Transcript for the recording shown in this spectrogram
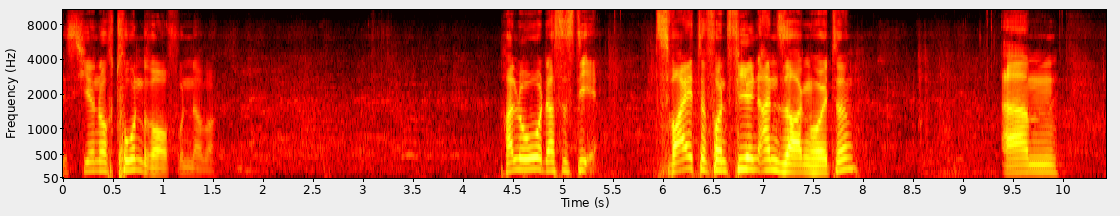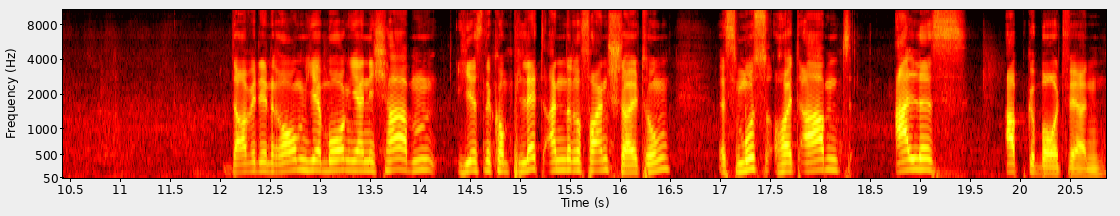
Ist hier noch Ton drauf? Wunderbar. Hallo, das ist die zweite von vielen Ansagen heute. Ähm, da wir den Raum hier morgen ja nicht haben, hier ist eine komplett andere Veranstaltung. Es muss heute Abend alles abgebaut werden.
